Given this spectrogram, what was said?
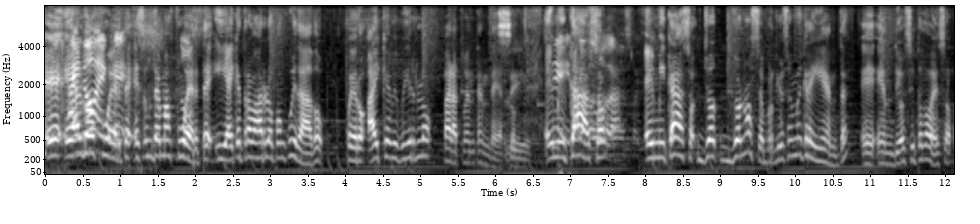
eh, es algo fuerte, es un tema fuerte sí. y hay que trabajarlo con cuidado, pero hay que vivirlo para tú entenderlo. Sí. En Sí, mi caso, en mi caso, yo, yo no sé, porque yo soy muy creyente eh, en Dios y todo eso,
